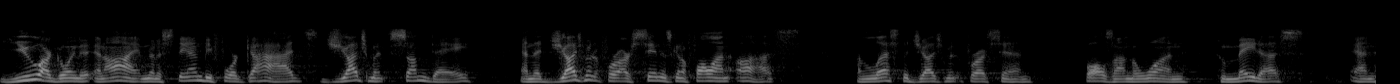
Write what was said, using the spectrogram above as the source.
you are going to, and I am going to stand before God's judgment someday, and the judgment for our sin is going to fall on us unless the judgment for our sin falls on the one who made us and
